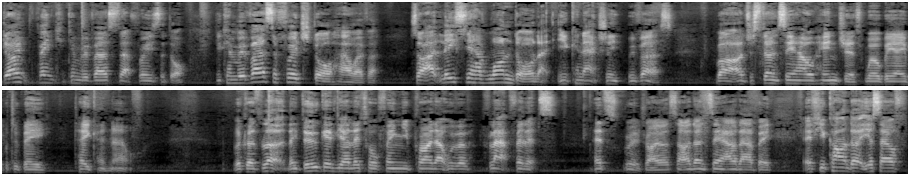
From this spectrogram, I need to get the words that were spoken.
Don't think you can reverse that freezer door. You can reverse the fridge door, however. So at least you have one door that you can actually reverse. But I just don't see how hinges will be able to be taken now. Because look, they do give you a little thing you pry out with a flat Phillips head screwdriver, so I don't see how that'd be. if you can't do it yourself,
